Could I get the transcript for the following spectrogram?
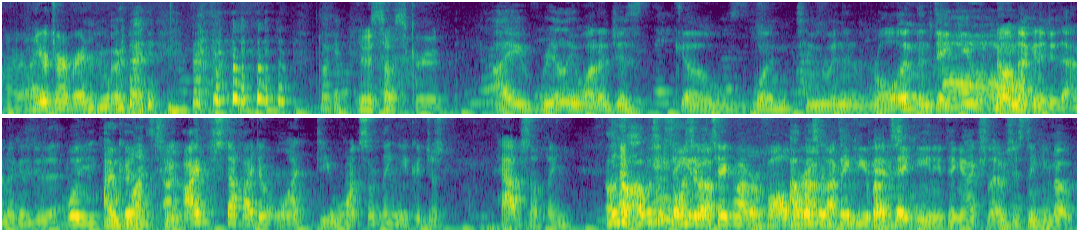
All right. Your turn, Brandon. Okay. You're so screwed. I really want to just go one, two, and then roll, and then take you. No, I'm not gonna do that. I'm not gonna do that. Well, you I could- want to. I, I have stuff I don't want. Do you want something? You could just have something. Oh no, I wasn't As long as thinking you don't about. take my revolver. I I'm wasn't not gonna be thinking about pissed. taking anything. Actually, I was just thinking about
